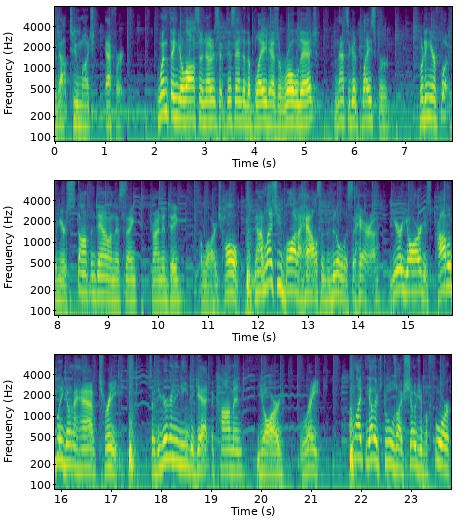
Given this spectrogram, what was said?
without too much effort. One thing you'll also notice that this end of the blade has a rolled edge, and that's a good place for putting your foot when you're stomping down on this thing, trying to dig a large hole. Now, unless you bought a house in the middle of the Sahara, your yard is probably gonna have trees. So you're gonna need to get a common yard rake. Unlike the other tools I've showed you before,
